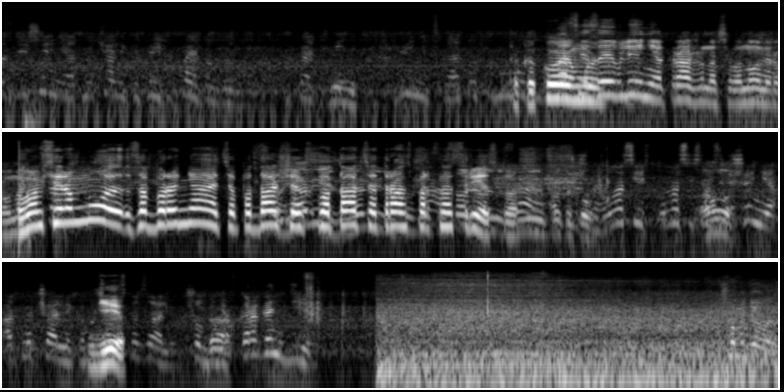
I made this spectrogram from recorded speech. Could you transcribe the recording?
разрешение от начальника это это? Винницкая. А то, что мы Так какое У нас мы... заявление о краже нашего номера. У нас вам все равно забороняется вижу, эксплуатация транспортного средства. Да. У нас есть, у нас есть разрешение от начальника. Мы Где? сказали. Что где? В Караганде. Что мы делаем?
